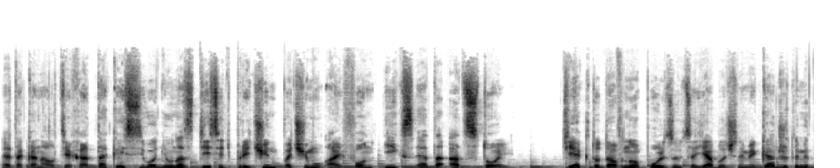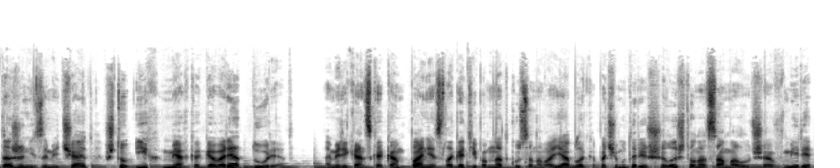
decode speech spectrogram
Это канал Техатака и сегодня у нас 10 причин, почему iPhone X это отстой. Те, кто давно пользуются яблочными гаджетами, даже не замечают, что их, мягко говоря, дурят. Американская компания с логотипом надкусанного яблока почему-то решила, что она самая лучшая в мире,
